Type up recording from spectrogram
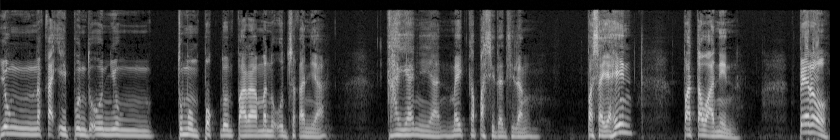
yung nakaipon doon yung tumumpok doon para manood sa kanya kaya niya yan may kapasidad silang pasayahin patawanin. Pero,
